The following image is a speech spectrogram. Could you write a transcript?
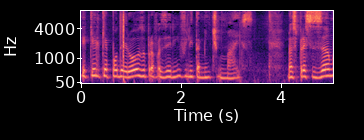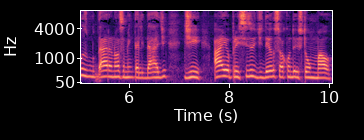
E aquele que é poderoso para fazer infinitamente mais. Nós precisamos mudar a nossa mentalidade de, ah, eu preciso de Deus só quando eu estou mal.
